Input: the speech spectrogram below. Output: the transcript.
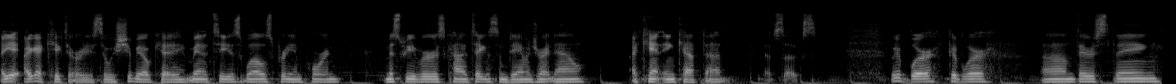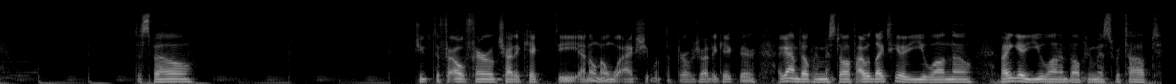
I, I got kicked already, so we should be okay. Mana Tea as well is pretty important. Mistweaver is kind of taking some damage right now. I can't incap that. That sucks. We have Blur. Good Blur. Um, there's Thing. Dispel. Juke the oh Feral tried to kick the I don't know what actually what the Feral tried to kick there. I got Enveloping Mist off. I would like to get a Yu'lon though. If I can get a Yu'lon and Enveloping Mist, we're topped.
